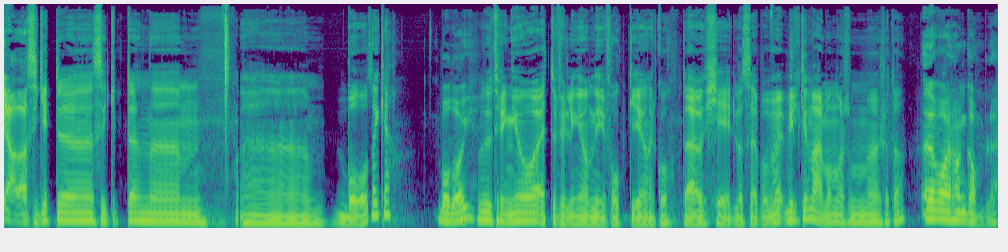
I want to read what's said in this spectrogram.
Ja, det er sikkert, uh, sikkert en uh, òg, tenker jeg. Både òg. Men du trenger jo etterfylling av nye folk i NRK. Det er jo kjedelig å se på. Hvilken værmann var det som slutta? Det var han gamle.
